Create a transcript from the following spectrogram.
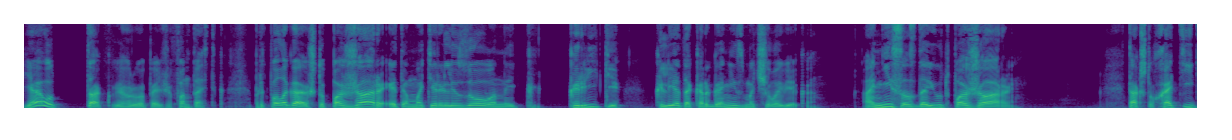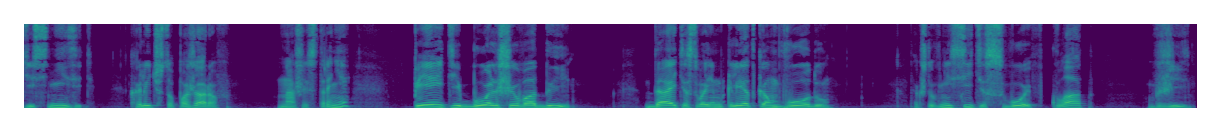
Я вот так, я говорю, опять же, фантастика. Предполагаю, что пожары — это материализованные крики клеток организма человека. Они создают пожары. Так что хотите снизить количество пожаров нашей стране, пейте больше воды, дайте своим клеткам воду. Так что внесите свой вклад в жизнь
